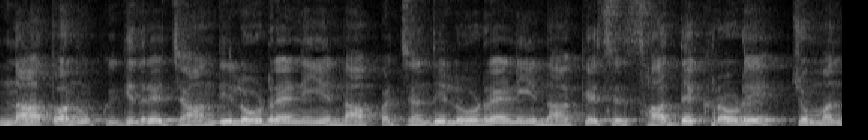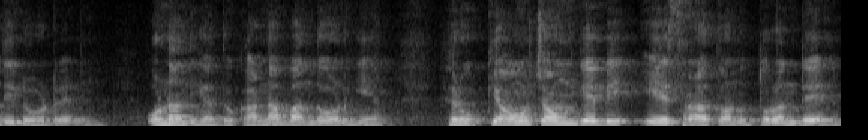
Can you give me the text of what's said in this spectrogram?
ਨਾ ਤੁਹਾਨੂੰ ਕਿਧਰੇ ਜਾਣ ਦੀ ਲੋੜ ਰਹਿਣੀ ਹੈ, ਨਾ ਭੱਜਣ ਦੀ ਲੋੜ ਰਹਿਣੀ ਹੈ, ਨਾ ਕਿਸੇ ਸਾਧ ਦੇ ਖਰੋੜੇ ਚੁੰਮਣ ਦੀ ਲੋੜ ਰਹਿਣੀ। ਉਹਨਾਂ ਦੀਆਂ ਦੁਕਾਨਾਂ ਬੰਦ ਹੋਣਗੀਆਂ। ਫਿਰ ਉਹ ਕਿਉਂ ਚਾਹਣਗੇ ਵੀ ਇਸ ਰਾਹ ਤੁਹਾਨੂੰ ਤੁਰਨ ਦੇਣ?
